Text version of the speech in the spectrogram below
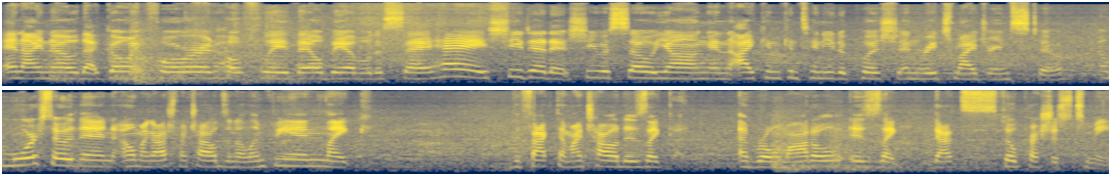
And I know that going forward, hopefully, they'll be able to say, hey, she did it. She was so young, and I can continue to push and reach my dreams too. Uh, more so than, oh my gosh, my child's an Olympian, like, the fact that my child is like a role model is like that's so precious to me.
